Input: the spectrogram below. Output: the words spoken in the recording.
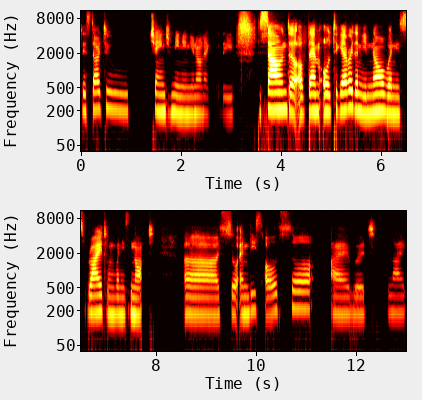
they start to change meaning. You know, like the the sound of them all together. Then you know when it's right and when it's not. Uh, so and this also, I would like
